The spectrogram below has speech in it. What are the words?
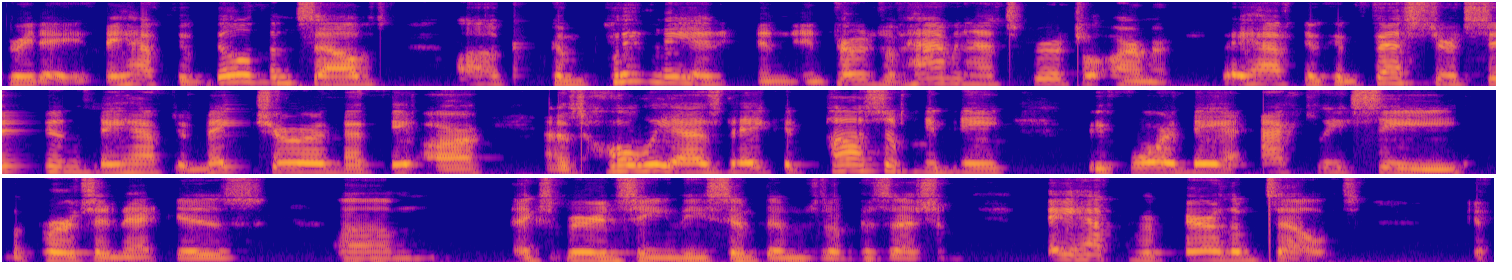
three days. They have to build themselves uh, completely in, in, in terms of having that spiritual armor. They have to confess their sins. They have to make sure that they are as holy as they could possibly be before they actually see the person that is um, experiencing these symptoms of possession. They have to prepare themselves. If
